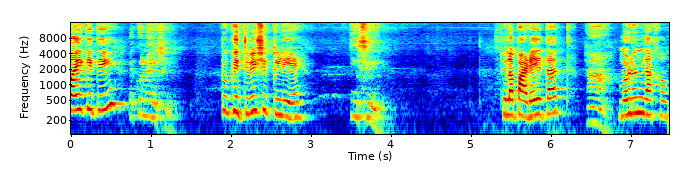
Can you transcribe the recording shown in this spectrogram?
वय किती? एकोणऐंशी. तू कितवी शिकली आहे? तिसरी. तुला पाडे येतात? हां. म्हणून दाखव.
